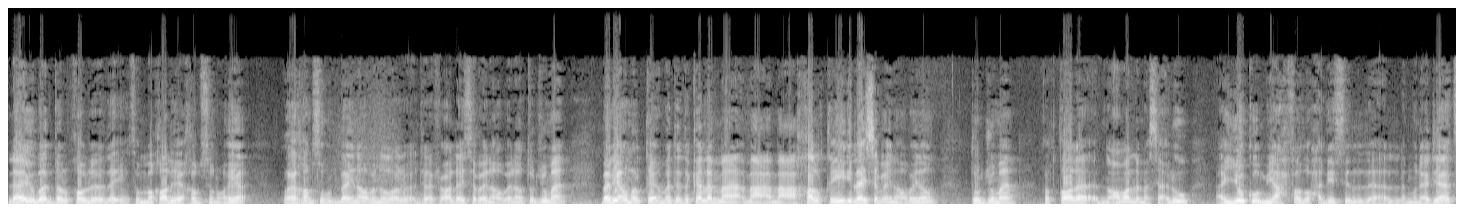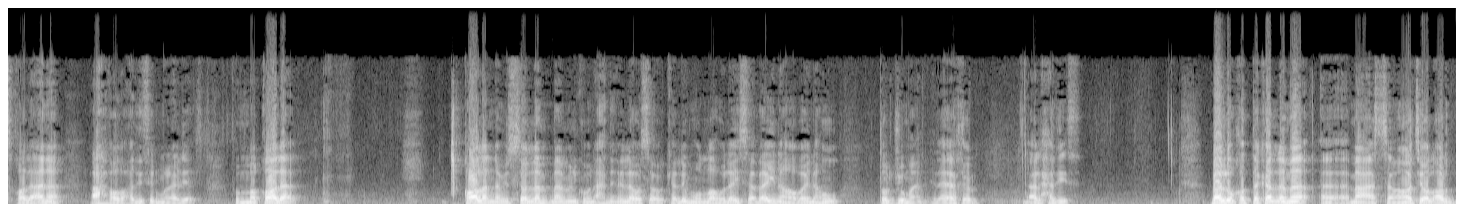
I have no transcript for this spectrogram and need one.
لا يبدل القول لدي. ثم قال هي خمس وهي وهي خمسون. بينه وبين الله جل في علاه ليس بينه وبينه ترجمان. بل يوم القيامة تتكلم مع مع مع خلقه ليس بينه وبينه ترجمان. قد قال ابن عمر لما سألوه أيكم يحفظ حديث ال- المناجات قال أنا أحفظ حديث المناجات ثم قال قال النبي صلى الله عليه وسلم ما منكم من أحد إلا وسيكلمه الله ليس بينه وبينه ترجمان. إلى آخر الحديث. بل وقد تكلم آه، مع السماوات والأرض.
